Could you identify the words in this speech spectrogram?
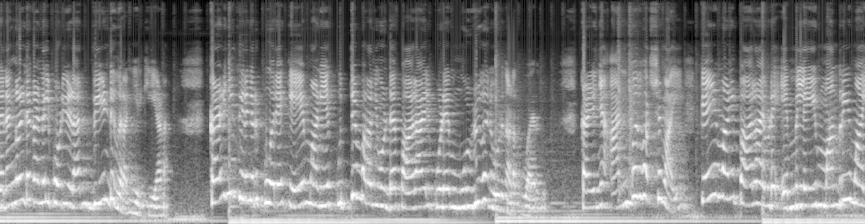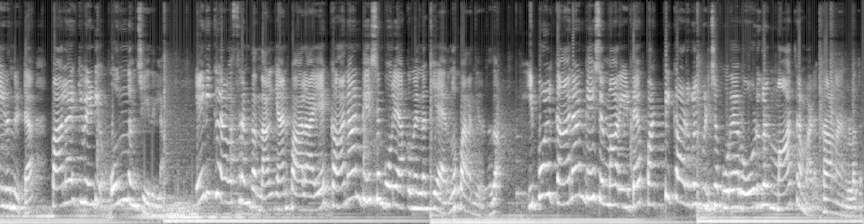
ജനങ്ങളുടെ കണ്ണിൽ പൊടിയിടാൻ വീണ്ടും ഇറങ്ങിയിരിക്കുകയാണ്. കഴിഞ്ഞ തിരഞ്ഞെടുപ്പ് വരെ കെ എം മാണിയെ കുറ്റം പറഞ്ഞുകൊണ്ട് പാലായിൽ കൂടെ മുഴുവൻ ഓട് നടക്കുമായിരുന്നു കഴിഞ്ഞ അൻപത് വർഷമായി കെ എം മാണി പാലായുടെ എം എൽ എയും മന്ത്രിയുമായിരുന്നിട്ട് പാലായ്ക്ക് വേണ്ടി ഒന്നും ചെയ്തില്ല. എനിക്കൊരു അവസരം തന്നാൽ ഞാൻ പാലായെ കാനാൻ ദേശം പോലെ ആക്കുമെന്നൊക്കെയായിരുന്നു പറഞ്ഞിരുന്നത്. ഇപ്പോൾ കാനാൻ ദേശം മാറിയിട്ട് പട്ടിക്കാടുകൾ പിടിച്ച കുറെ റോഡുകൾ മാത്രമാണ് കാണാനുള്ളത്.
